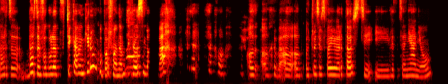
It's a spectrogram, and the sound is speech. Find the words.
bardzo, bardzo w ogóle w ciekawym kierunku poszła nam ta no. rozmowa. O, o, o, chyba o, o, o czuciu swojej wartości i wycenianiu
